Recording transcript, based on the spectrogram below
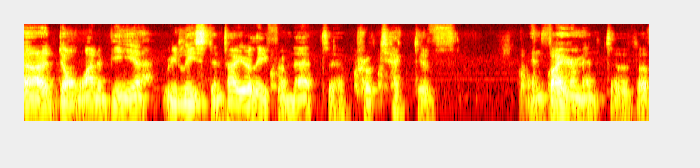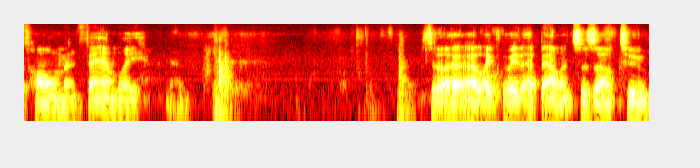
uh, don't want to be uh, released entirely from that uh, protective environment of, of home and family. So I, I like the way that balances out too.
